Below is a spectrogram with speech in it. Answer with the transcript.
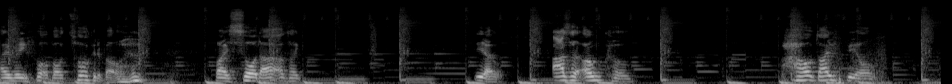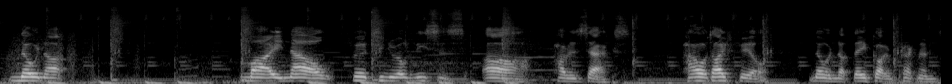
I really thought about talking about. but I saw that, I was like, you know, as an uncle, how would I feel knowing that my now 13 year old nieces are having sex? How would I feel knowing that they've gotten pregnant?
